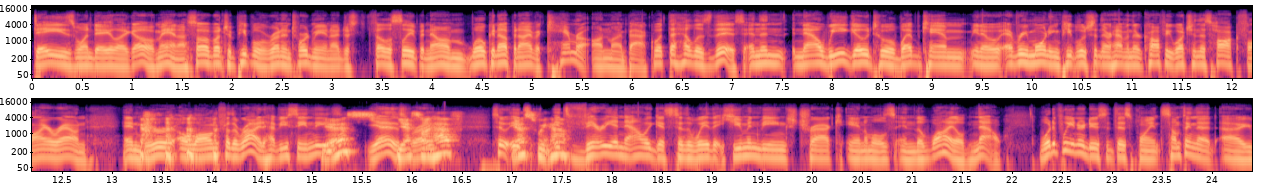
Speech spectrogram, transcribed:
daze one day, like, oh man, I saw a bunch of people running toward me and I just fell asleep and now I'm woken up and I have a camera on my back. What the hell is this? And then now we go to a webcam, you know, every morning people are sitting there having their coffee watching this hawk fly around and we're along for the ride. Have you seen these? Yes. Yes. Yes, I have. So it's, Yes, we have. it's very analogous to the way that human beings track animals in the wild. Now, what if we introduce at this point something that uh,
